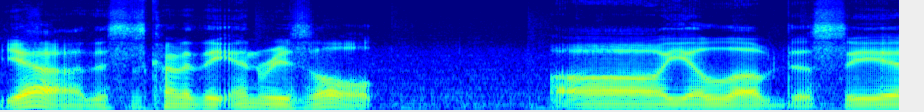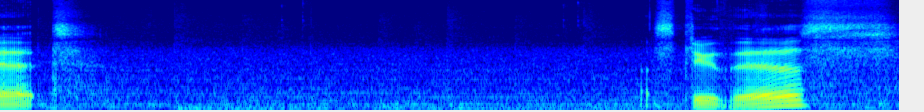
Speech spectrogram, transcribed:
yeah, this is kind of the end result. Oh, you love to see it. Let's do this.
